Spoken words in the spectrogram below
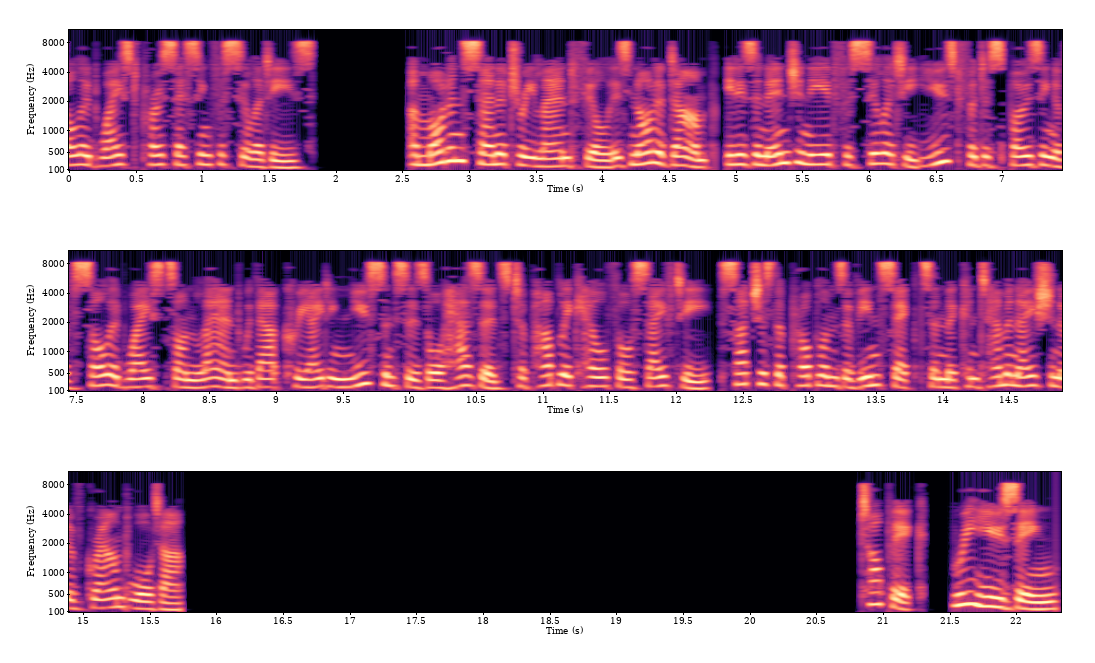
solid waste processing facilities. A modern sanitary landfill is not a dump, it is an engineered facility used for disposing of solid wastes on land without creating nuisances or hazards to public health or safety, such as the problems of insects and the contamination of groundwater. Reusing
